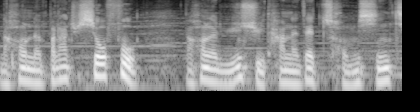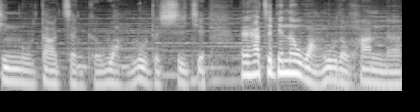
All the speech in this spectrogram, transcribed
然后呢帮他去修复。然后呢，允许他呢再重新进入到整个网络的世界。但是他这边的网络的话呢，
